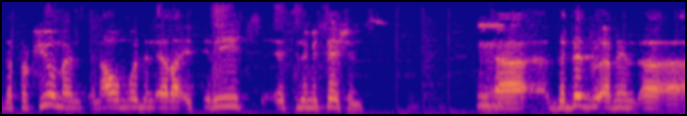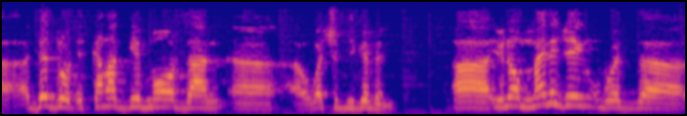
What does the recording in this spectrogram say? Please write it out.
the procurement in our modern era it reached its limitations. Mm. Uh, the dead, I mean, uh, uh, dead road, it cannot give more than what should be given. Uh, you know, managing with uh,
